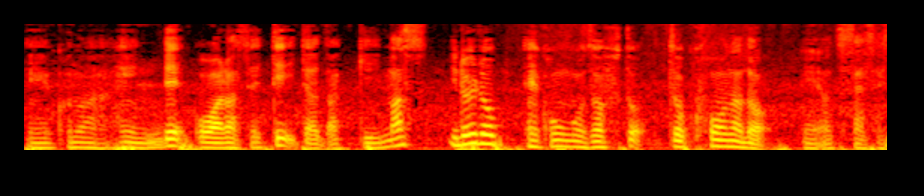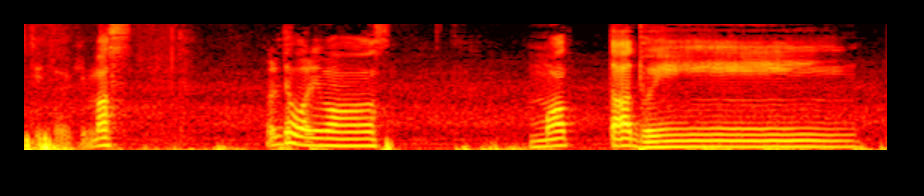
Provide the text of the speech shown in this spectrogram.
えー、この辺で終わらせていただきます。いろいろ、えー、今後続と続報など、え、お伝えさせていただきます。それでは終わります。またどいーん。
